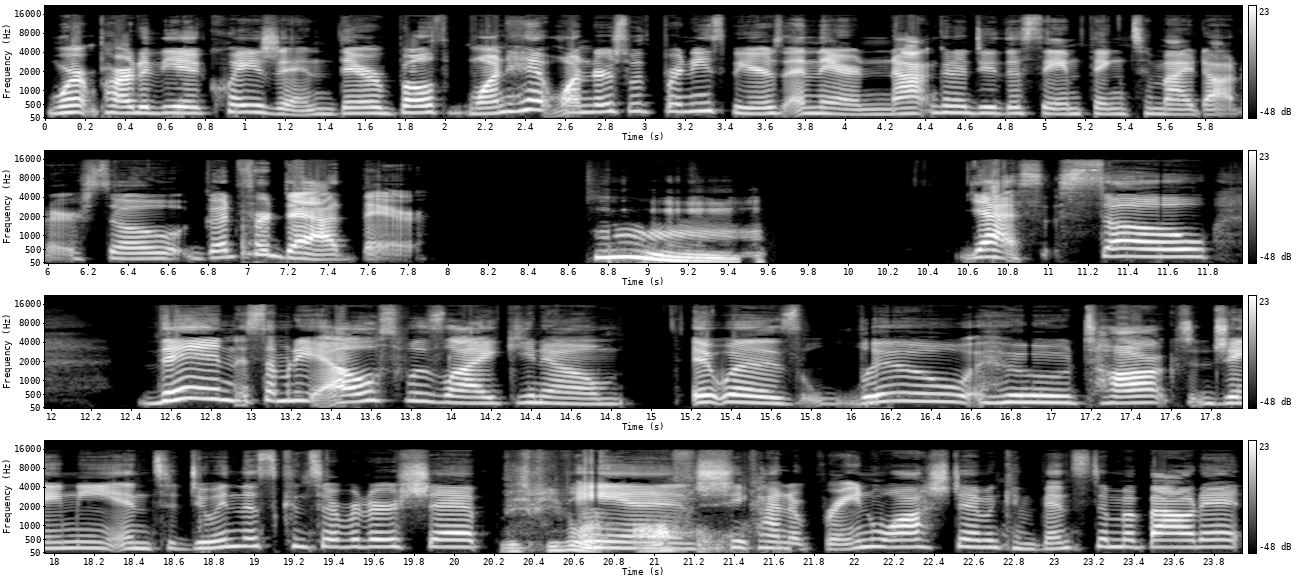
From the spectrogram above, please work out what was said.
weren't part of the equation. They're both one hit wonders with Britney Spears, and they are not going to do the same thing to my daughter. So good for dad there. Hmm. Yes. So then somebody else was like, you know, it was Lou who talked Jamie into doing this conservatorship. These people are And awful. she kind of brainwashed him and convinced him about it.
